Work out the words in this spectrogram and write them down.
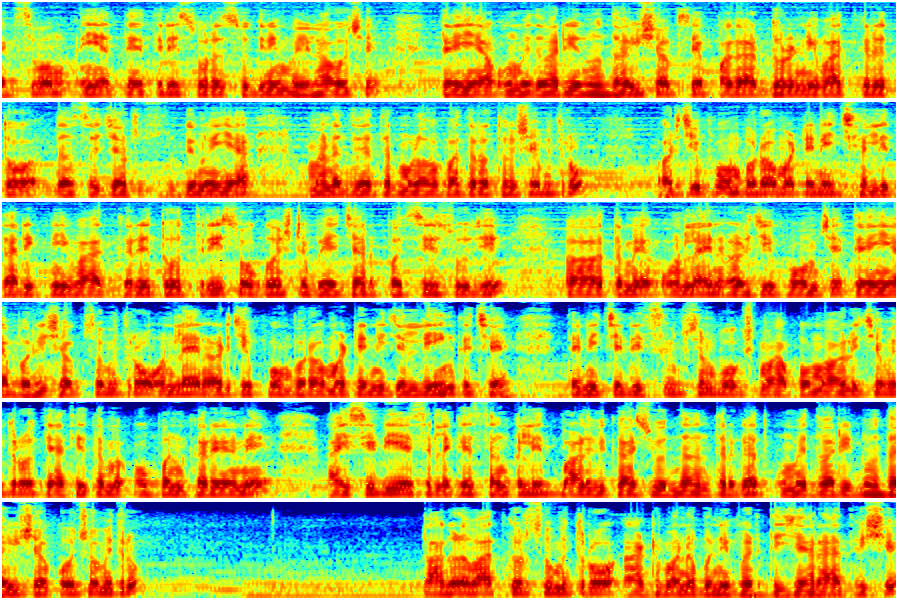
મેક્સિમમ અહીંયા તેત્રીસ વર્ષ સુધીની મહિલાઓ છે તે અહીંયા ઉમેદવારી નોંધાવી શકશે. પગાર ધોરણની વાત કરીએ તો દસ હજાર સુધીનું અહીંયા માનદ વેતન મળવાપાત્ર થશે મિત્રો. અરજી ફોર્મ ભરવા માટેની છેલ્લી તારીખની વાત કરીએ તો ત્રીસ ઓગસ્ટ બે હજાર પચીસ સુધી તમે ઓનલાઈન અરજી ફોર્મ છે તે અહીંયા ભરી શકશો મિત્રો. ઓનલાઈન અરજી ફોર્મ ભરવા માટેની જે લિંક છે તે નીચે ડિસ્ક્રિપ્શન બોક્સમાં આપવામાં આવેલી છે મિત્રો. ત્યાંથી તમે ઓપન કરી અને આઈસીડીએસ એટલે કે સંકલિત બાળ વિકાસ યોજના અંતર્ગત ઉમેદવારી નોંધાવી શકો છો મિત્રો. તો આગળ વાત કરશું મિત્રો આઠમા નંબરની ભરતી જાહેરાત વિશે.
